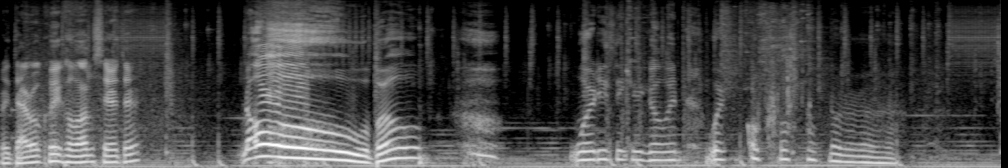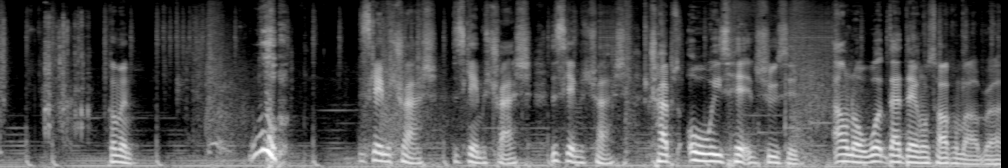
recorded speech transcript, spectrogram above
Break that real quick. Hold on, stay right there. No, bro. Where do you think you're going? Where? Oh, oh, oh. No, no, no, no, no. Come in. Whoa! This game is trash. This game is trash. This game is trash. Traps always hit in Strucid. I don't know what that thing was talking about, bro.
